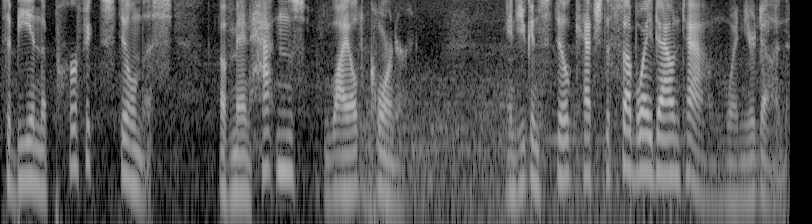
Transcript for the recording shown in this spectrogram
to be in the perfect stillness of Manhattan's Wild Corner. And you can still catch the subway downtown when you're done.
